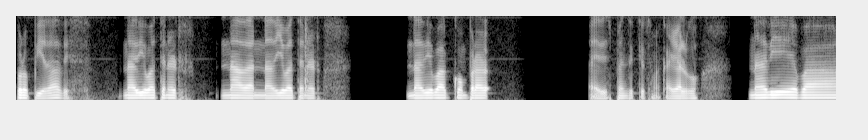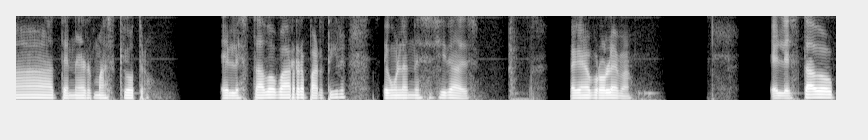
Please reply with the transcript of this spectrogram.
propiedades. Nadie va a tener nada, nadie va a tener. Nadie va a comprar. Ay, dispense que se me cayó algo. Nadie va a tener más que otro. El Estado va a repartir según las necesidades. Pequeño problema. El Estado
